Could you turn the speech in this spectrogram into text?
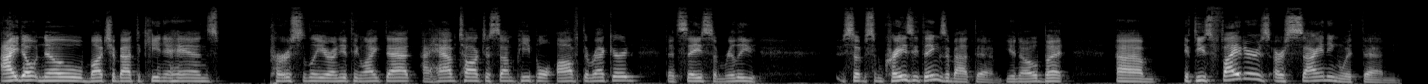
I don't know much about the Kinahans personally or anything like that. I have talked to some people off the record that say some really some some crazy things about them, you know, but um, if these fighters are signing with them,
